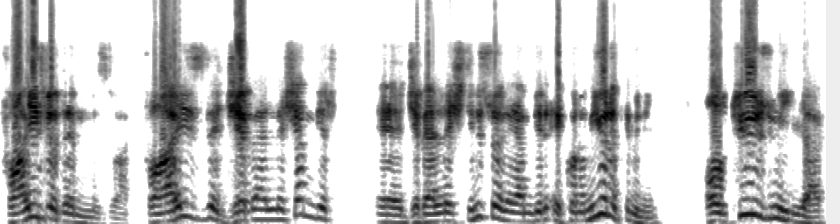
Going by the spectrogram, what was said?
faiz ödememiz var. Faizle cebelleşen bir e, cebelleştiğini söyleyen bir ekonomi yönetiminin 600 milyar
